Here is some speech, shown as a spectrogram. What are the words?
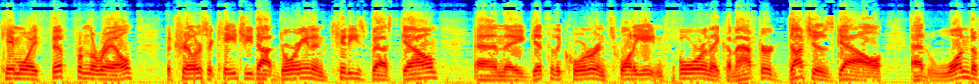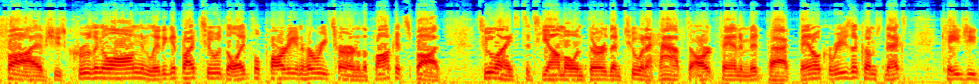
came away fifth from the rail. The trailers are KG. Dorian and Kitty's Best Gal and they get to the quarter in 28 and 4 and they come after Dutch's gal at 1 to 5 she's cruising along and leading it by 2 a delightful party in her return. In the pocket spot two lengths to Tiamo in third then two and a half to Art Fan in mid pack Bano Cariza comes next. KG.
